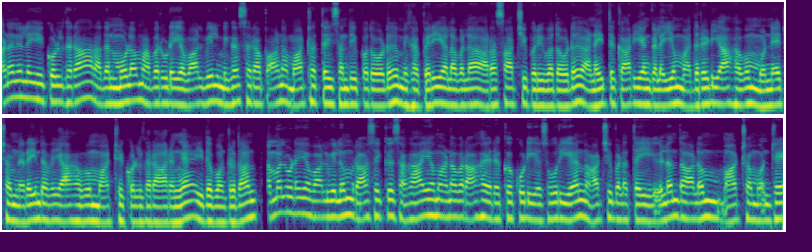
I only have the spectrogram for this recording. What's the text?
மனநிலையை கொள்கிறார். அதன் மூலம் அவருடைய வாழ்வில் மிக சிறப்பான மாற்றத்தை சந்திப்பதோடு மிக பெரிய அளவில் அரசாட்சி புரிவதோடு அனைத்து காரியங்களையும் அதிரடியாகவும் முன்னேற்றம் நிறைந்தவையாகவும் மாற்றிக்கொள்கிறாருங்க இது போன்றுதான் நம்மளுடைய வாழ்விலும் ராசிக்கு சகாயமானவராக இருக்கக்கூடிய சூரியன் ஆட்சி பலத்தை இழந்தாலும் மாற்றம் ஒன்றே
